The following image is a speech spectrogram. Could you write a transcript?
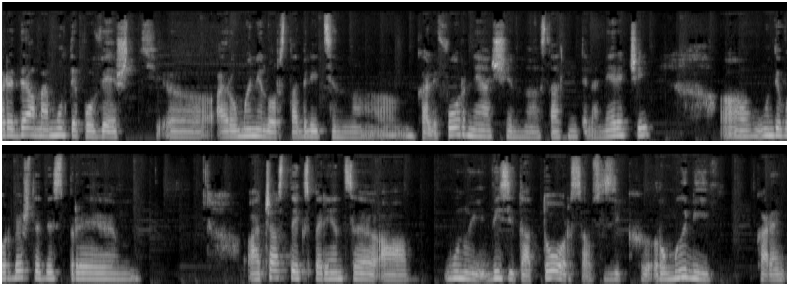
redea mai multe povești uh, ai românilor stabiliți în, uh, în California și în Statele Unite ale Americii, uh, unde vorbește despre această experiență a unui vizitator sau să zic românii care în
